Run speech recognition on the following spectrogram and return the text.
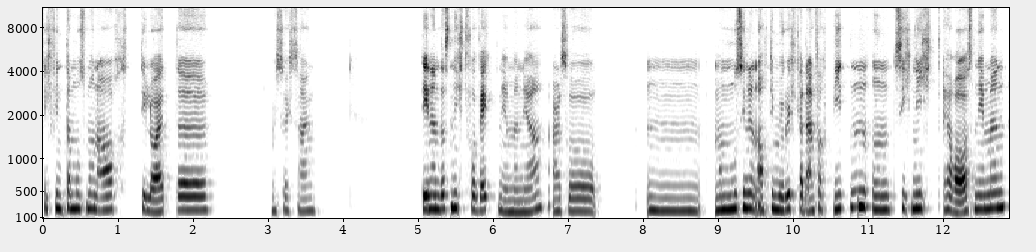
ich finde, da muss man auch die Leute, wie soll ich sagen, denen das nicht vorwegnehmen, ja. Also man muss ihnen auch die Möglichkeit einfach bieten und sich nicht herausnehmen,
